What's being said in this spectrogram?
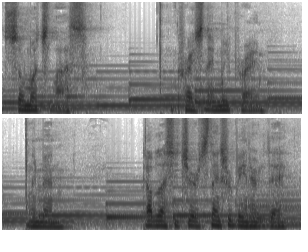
so much less. In Christ's name we pray. Amen. God bless you, church. Thanks for being here today.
